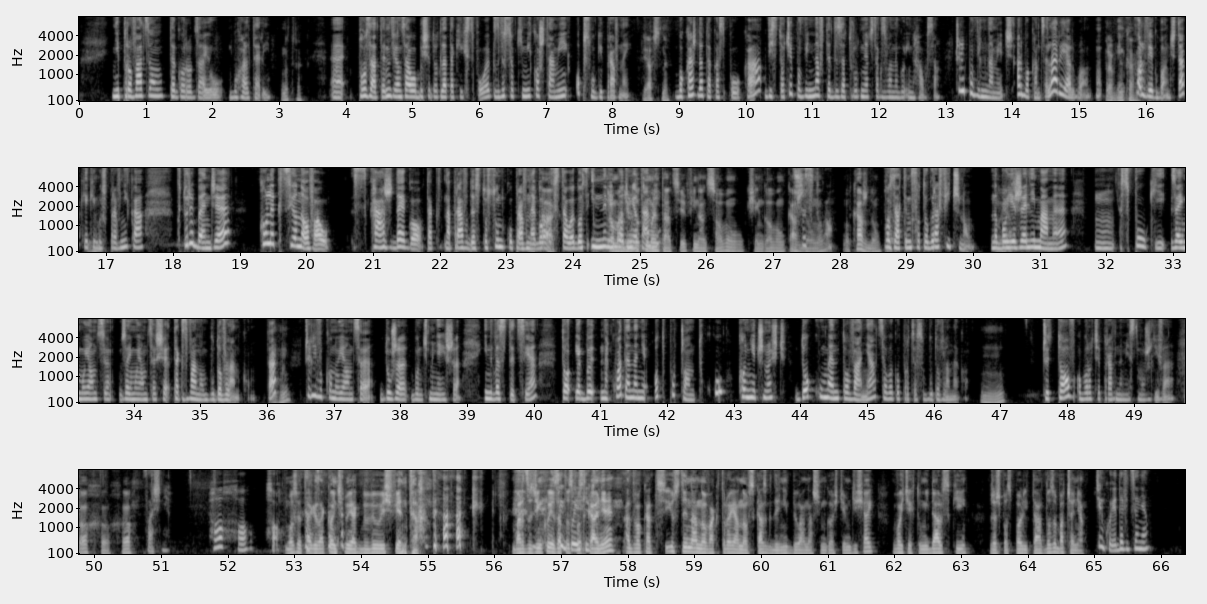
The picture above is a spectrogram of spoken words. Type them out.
nie prowadzą tego rodzaju buchalterii. No tak. E, poza tym wiązałoby się to dla takich spółek z wysokimi kosztami obsługi prawnej. Jasne. Bo każda taka spółka w istocie powinna wtedy zatrudniać tak zwanego in-house'a. Czyli powinna mieć albo kancelarię, albo no, prawnika. jakkolwiek bądź, tak? jakiegoś mhm. prawnika, który będzie kolekcjonował z każdego tak naprawdę stosunku prawnego no tak. powstałego z innymi Gromadził podmiotami. dokumentację finansową, księgową, każdą. No, no, każdą. Poza tak. tym fotograficzną. No, no bo jasne. jeżeli mamy mm, spółki zajmujące, zajmujące się tak zwaną budowlanką, tak? czyli wykonujące duże bądź mniejsze inwestycje, to jakby nakłada na nie od początku konieczność dokumentowania całego procesu budowlanego. Czy to w obrocie prawnym jest możliwe? Ho, ho, ho. Właśnie. Ho, ho, ho. Może tak zakończmy, jakby były święta. tak. Bardzo dziękuję za to spotkanie. Adwokat Justyna Nowak-Trojanowska z Gdyni była naszym gościem dzisiaj. Wojciech Tumidalski, Rzeczpospolita. Do zobaczenia. Dziękuję, do widzenia.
